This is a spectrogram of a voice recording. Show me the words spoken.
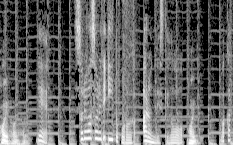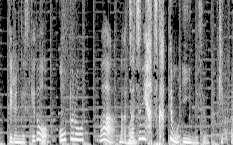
はいはいはい。でそれはそれでいいところがあるんですけどはい。分かってるんですけど GoPro はなんか雑に扱ってもいいんですよ、結構。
